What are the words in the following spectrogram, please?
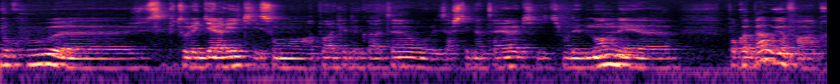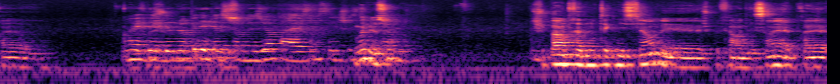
beaucoup, c'est plutôt les galeries qui sont en rapport avec les décorateurs ou les architectes d'intérieur qui, qui, ont des demandes, mais pourquoi pas, oui, enfin après... oui, développer des pièces sur mesure par exemple, c'est des choses Oui, bien sûr. Je suis pas un très bon technicien, mais je peux faire un dessin et après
